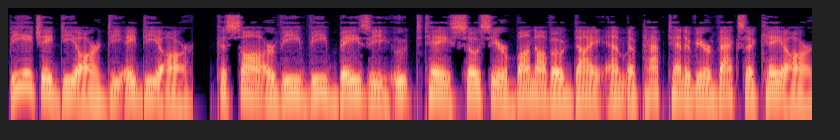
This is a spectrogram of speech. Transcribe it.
Bhadr Dadr, Kasa Rv V Bazi Ut Te Sosir Banavo Di M Apaptanavir Vaxa Kr,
